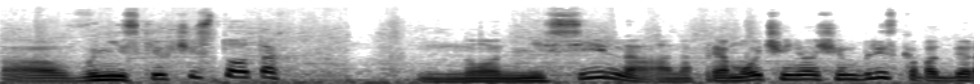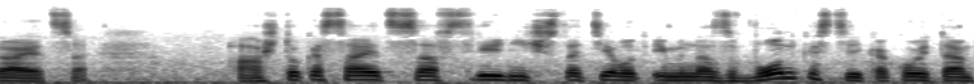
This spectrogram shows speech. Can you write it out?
э, в низких частотах, но не сильно. Она прям очень-очень близко подбирается. А что касается в средней частоте вот именно звонкости и какой-то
